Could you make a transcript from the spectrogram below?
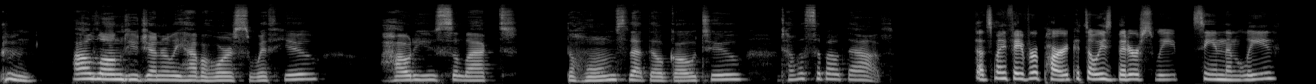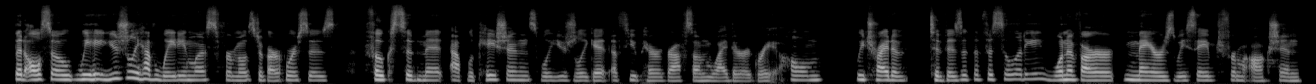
how long do you generally have a horse with you? How do you select the homes that they'll go to. Tell us about that. That's my favorite part. It's always bittersweet seeing them leave, but also we usually have waiting lists for most of our horses. Folks submit applications. We'll usually get a few paragraphs on why they're a great home. We try to to visit the facility. One of our mares we saved from auction,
